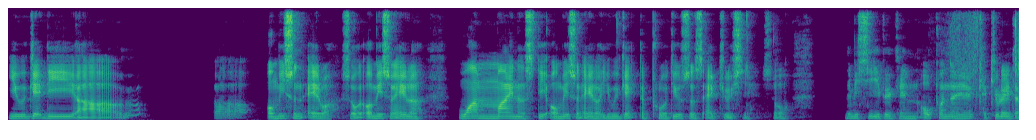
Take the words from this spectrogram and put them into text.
you will get the uh, uh, omission error. So omission error, 1 minus the omission error, you will get the producer's accuracy. So let me see if I can open a calculator.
